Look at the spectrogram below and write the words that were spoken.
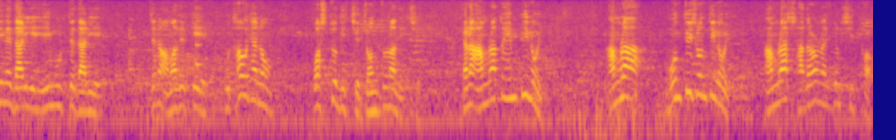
দিনে দাঁড়িয়ে, এই মুহূর্তে দাঁড়িয়ে যেন আমাদেরকে কোথাও যেন কষ্ট দিচ্ছে, যন্ত্রণা দিচ্ছে। কেন আমরা তো এমপি নই, আমরা মন্ত্রী সন্ত্রী নই, আমরা সাধারণ একজন শিক্ষক।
